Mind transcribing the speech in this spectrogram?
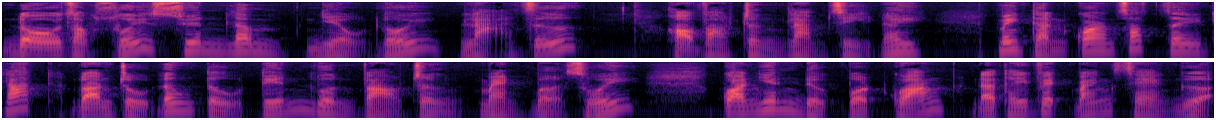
Độ dọc suối xuyên lâm nhiều lối lạ dữ. Họ vào rừng làm gì đây? Minh Thần quan sát dây lát, đoạn chủ đông tử tiến luôn vào rừng mèn bờ suối. Quả nhiên được một quãng đã thấy vết bánh xe ngựa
